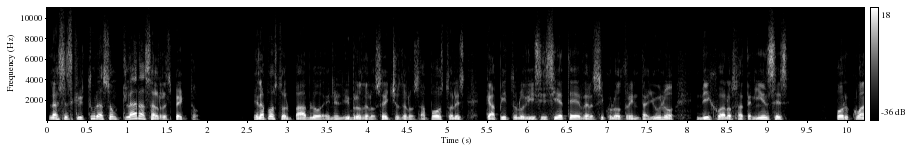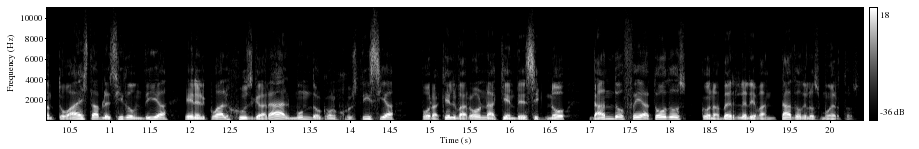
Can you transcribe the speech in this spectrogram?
Las escrituras son claras al respecto. El apóstol Pablo, en el libro de los Hechos de los Apóstoles, capítulo 17, versículo 31, dijo a los atenienses, por cuanto ha establecido un día en el cual juzgará al mundo con justicia por aquel varón a quien designó, dando fe a todos con haberle levantado de los muertos.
